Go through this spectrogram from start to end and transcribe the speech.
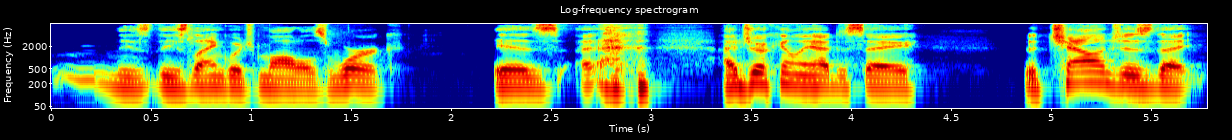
these these language models work, is I jokingly had to say the challenge is that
